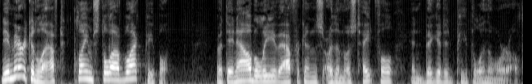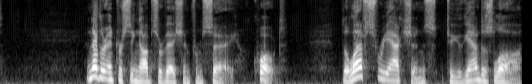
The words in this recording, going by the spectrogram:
The American left claims to love black people, but they now believe Africans are the most hateful and bigoted people in the world. Another interesting observation from Sey quote, the left's reactions to Uganda's law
